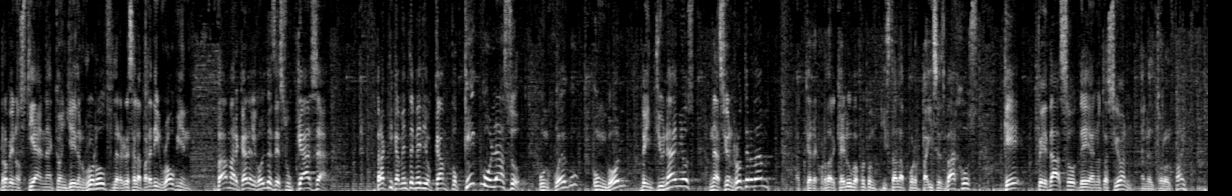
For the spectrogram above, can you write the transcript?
Robin Ostiana con Jaden Rudolph le regresa la pared y Robin va a marcar el gol desde su casa. prácticamente medio campo. ¡Qué golazo! Un juego, un gol, 21 años, nació en Rotterdam. Hay que recordar que Aruba fue conquistada por Países Bajos. ¡Qué pedazo de anotación en el Total Five!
